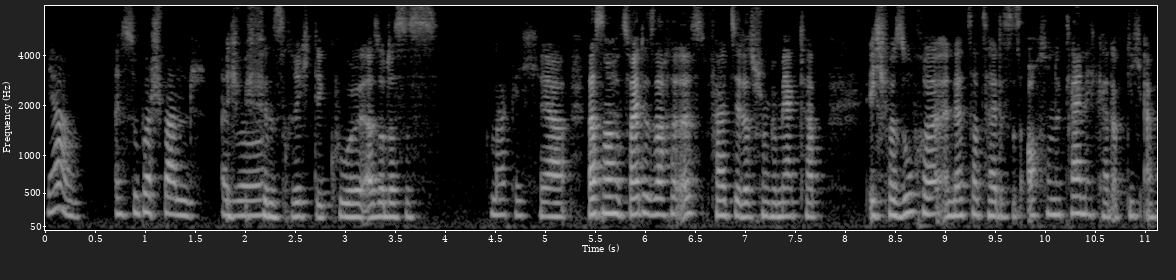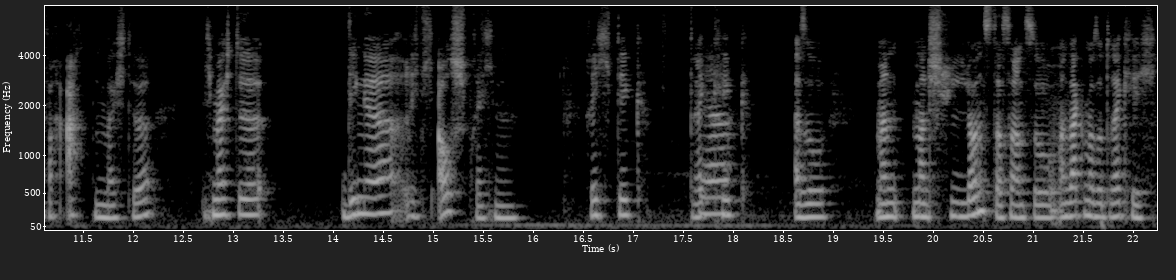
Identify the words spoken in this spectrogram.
ja, es ist super spannend. Also ich, ich finde es richtig cool. Also das ist mag ich. Ja, was noch eine zweite Sache ist, falls ihr das schon gemerkt habt, ich versuche in letzter Zeit, das ist auch so eine Kleinigkeit, auf die ich einfach achten möchte. Ich möchte Dinge richtig aussprechen. Richtig, dreckig. Also man, man schlonzt das sonst so. Man sagt immer so dreckig.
